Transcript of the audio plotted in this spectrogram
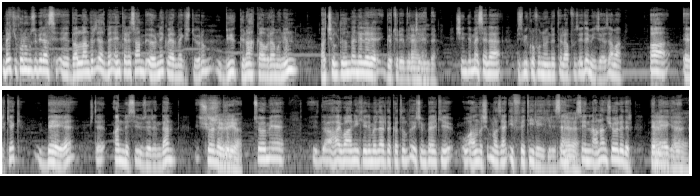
Belki konumuzu biraz e, dallandıracağız. Ben enteresan bir örnek vermek istiyorum. Büyük günah kavramının açıldığında nelere götürebileceğinde. Evet. Şimdi mesela biz mikrofonun önünde telaffuz edemeyeceğiz ama A erkek B'ye işte annesi üzerinden şöyle Sövüyor. sövmeye daha hayvani kelimeler de katıldığı için belki o anlaşılmaz yani iffetiyle ilgili. Sen evet. senin anan şöyledir demeye evet, gelen. Evet.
